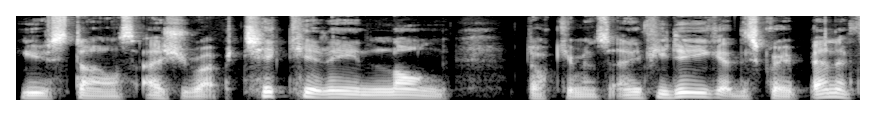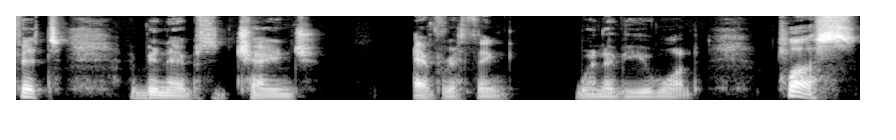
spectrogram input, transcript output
use styles as you write, particularly in long documents. And if you do, you get this great benefit of being able to change everything whenever you want. Plus,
